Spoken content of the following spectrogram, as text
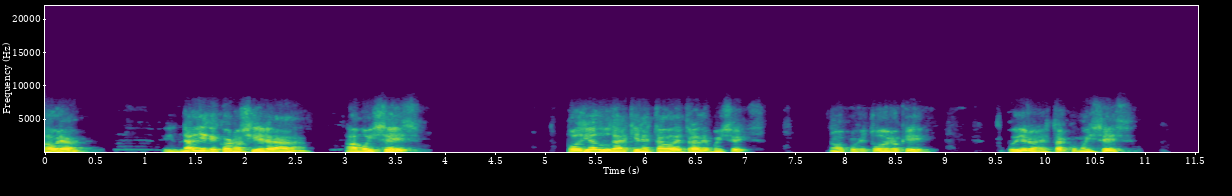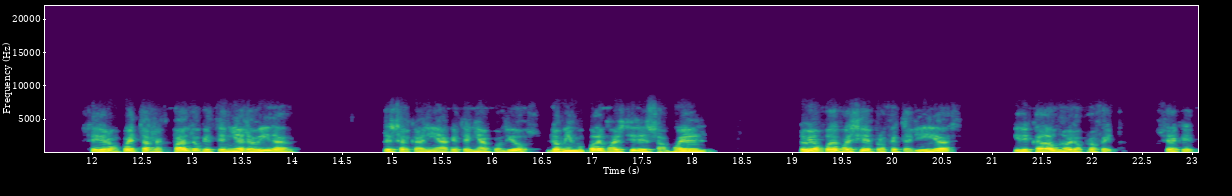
Ahora, nadie que conociera a Moisés podría dudar quién estaba detrás de Moisés, ¿no? Porque todo lo que pudieron estar con Moisés se dieron cuenta del respaldo que tenía la vida de cercanía que tenía con Dios. Lo mismo podemos decir de Samuel, lo mismo podemos decir del profeta Elías, y de cada uno de los profetas. O sea que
